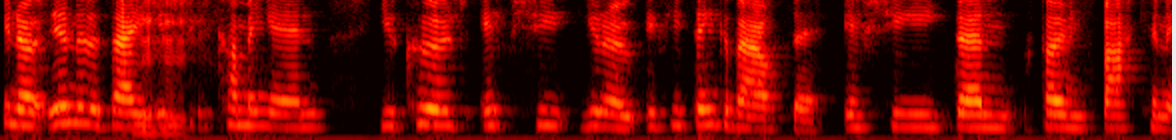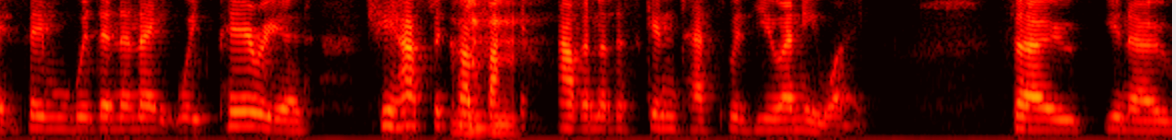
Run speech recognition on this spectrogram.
You know, at the end of the day, mm-hmm. if she's coming in, you could, if she, you know, if you think about it, if she then phones back and it's in within an eight week period, she has to come mm-hmm. back and have another skin test with you anyway. So you know.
